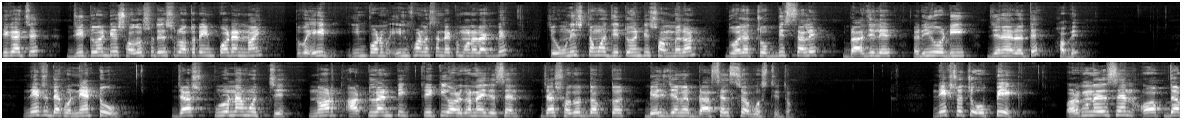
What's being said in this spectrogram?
ঠিক আছে? জি টোয়েন্টির সদস্য দেশগুলো অতটা ইম্পর্ট্যান্ট নয়, তবে এই ইনফরমেশনটা একটু মনে রাখবে যে উনিশতম জি টোয়েন্টি সম্মেলন দু হাজার চব্বিশ সালে ব্রাজিলের রিও ডি জেনেরোতে হবে। নেক্সট দেখো ন্যাটো যার পুরো নাম হচ্ছে নর্থ আটলান্টিক ট্রিটি অর্গানাইজেশন, যার সদর দপ্তর বেলজিয়ামের ব্রাসেলসে অবস্থিত। নেক্সট হচ্ছে OPEC organisation of the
